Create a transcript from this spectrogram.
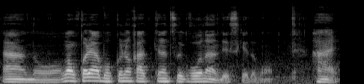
あの、まあ、これは僕の勝手な都合なんですけども、はい。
